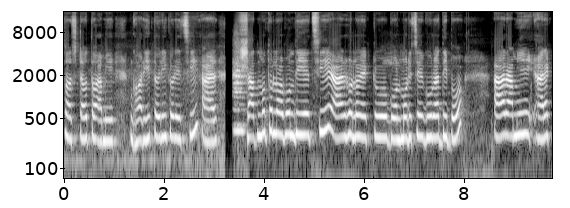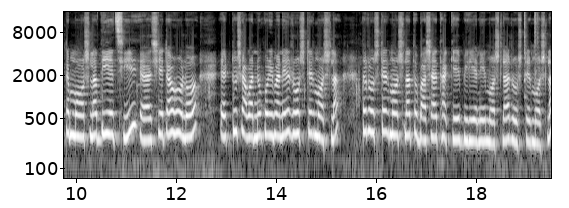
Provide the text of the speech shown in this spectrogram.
সসটাও তো আমি ঘরেই তৈরি করেছি, আর স্বাদ মতো লবণ দিয়েছি, আর হলো একটু গোলমরিচের গুঁড়া দিব। আর আমি আরেকটা মশলা দিয়েছি সেটা হলো একটু সামান্য পরিমাণে রোস্টের মশলা। তো রোস্টের মশলা তো বাসায় থাকে, বিরিয়ানির মশলা, রোস্টের মশলা,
